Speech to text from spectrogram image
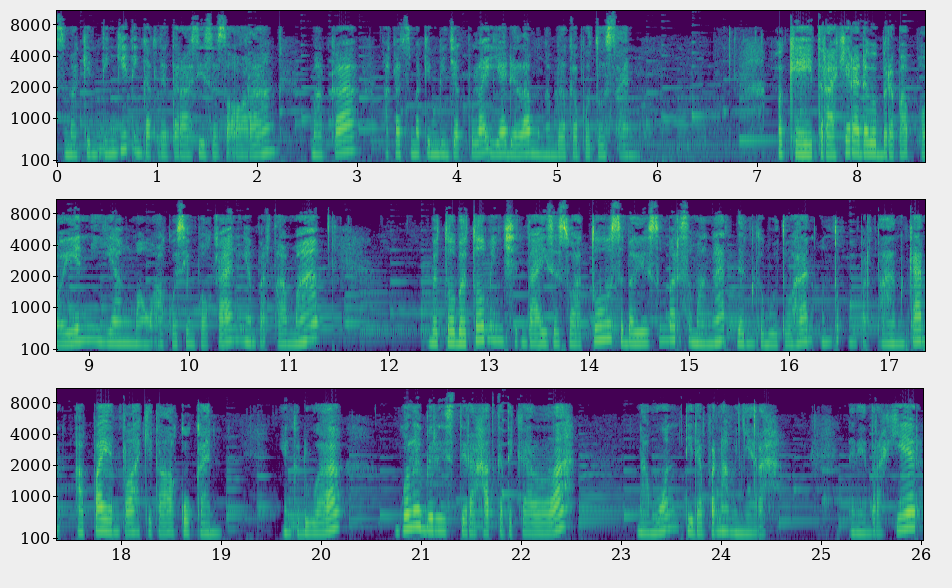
semakin tinggi tingkat literasi seseorang, maka akan semakin bijak pula ia dalam mengambil keputusan. Oke, terakhir ada beberapa poin yang mau aku simpulkan. Yang pertama, betul-betul mencintai sesuatu sebagai sumber semangat dan kebutuhan untuk mempertahankan apa yang telah kita lakukan. Yang kedua, boleh beristirahat ketika lelah, namun tidak pernah menyerah. Dan yang terakhir,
